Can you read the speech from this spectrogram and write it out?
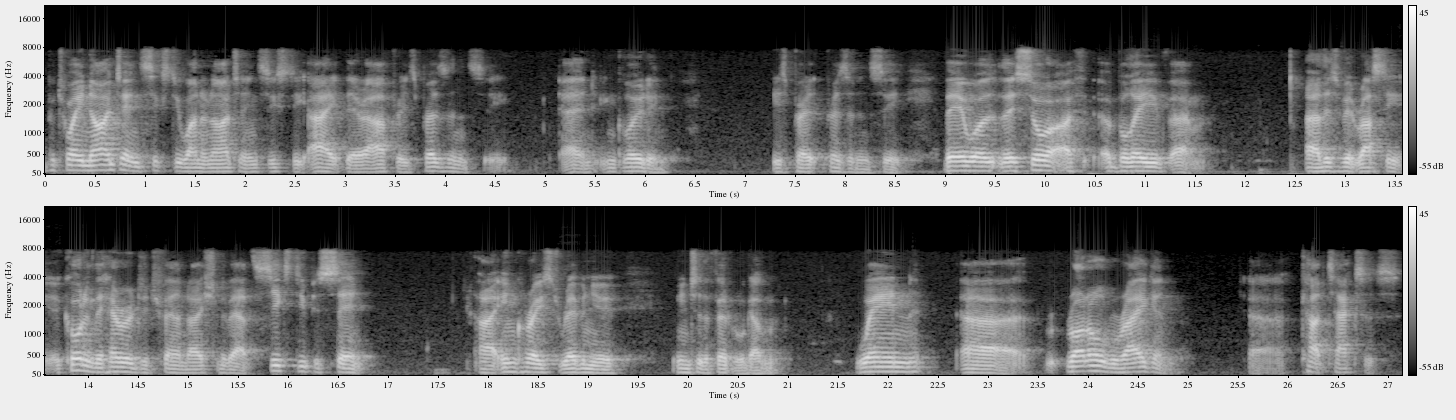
between 1961 and 1968, thereafter his presidency, and including his pre- presidency, there was they saw, I, I believe, um, uh, this is a bit rusty. According to the Heritage Foundation, about 60% uh, increased revenue into the federal government. When uh, Ronald Reagan uh, cut taxes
